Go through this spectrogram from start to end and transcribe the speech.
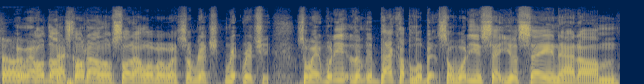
So wait, wait, hold on. Slow down. Slow down. Wait, wait, wait. So, Rich, Ri- Richie. So, wait. What do you? Let me back up a little bit. So, what do you say? You're saying that um,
